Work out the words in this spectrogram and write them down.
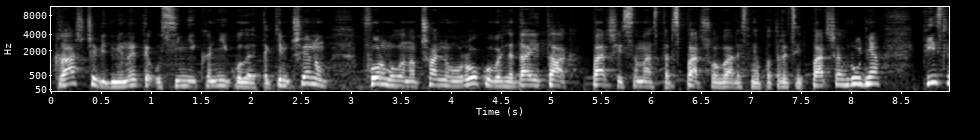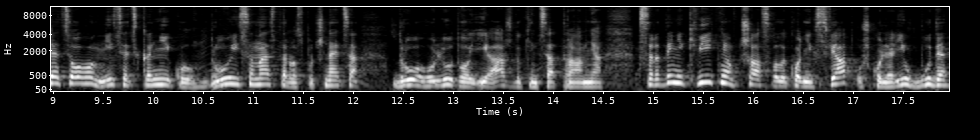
краще відмінити осінні канікули. Таким чином, формула навчального року виглядає так: перший семестр з 1 вересня по 31 грудня. Після цього місяць канікул. Другий семестр розпочнеться 2 лютого і аж до кінця травня. В середині квітня, в час великодніх свят, у школярів буде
